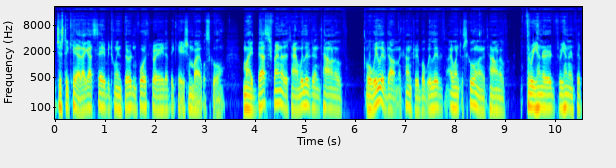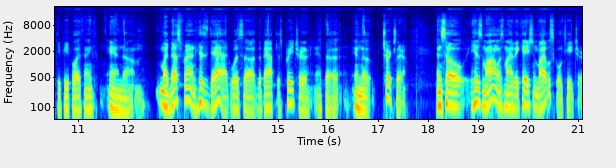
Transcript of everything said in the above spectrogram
just a kid. I got saved between third and fourth grade at Vacation Bible School. My best friend at the time, we lived in a town of, well, we lived out in the country, but we lived, I went to school in a town of 300, 350 people, I think. And um, my best friend, his dad was uh, the Baptist preacher at the in the church there. And so his mom was my vacation Bible school teacher.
